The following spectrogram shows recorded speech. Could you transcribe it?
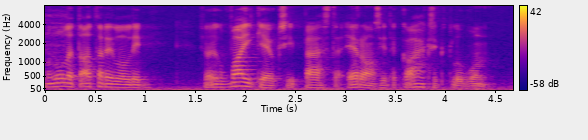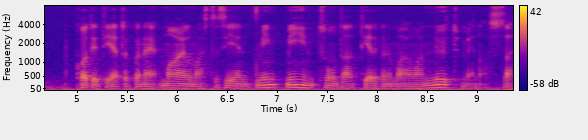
Mä luulen, että Atarilla oli, se oli vaikeuksia päästä eroon siitä 80-luvun kotitietokonemaailmasta siihen, mihin suuntaan tietokonemaailma on nyt menossa.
